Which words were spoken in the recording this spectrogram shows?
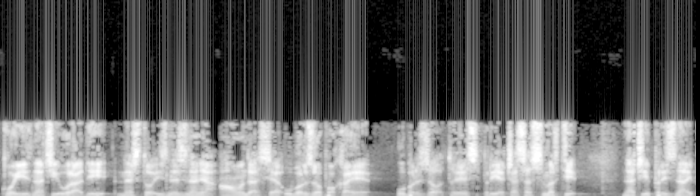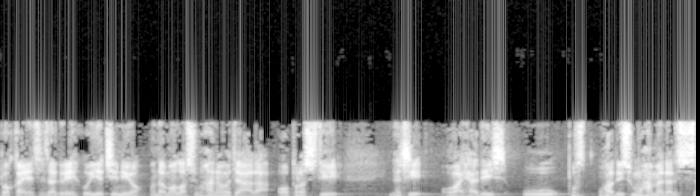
koji znači uradi nešto iz neznanja a onda se ubrzo pokaje ubrzo to jest prije časa smrti znači prizna i pokaje se za grijeh koji je činio onda mu Allah subhanahu wa ta'ala oprosti znači ovaj hadis u, u hadisu Muhammed a.s.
